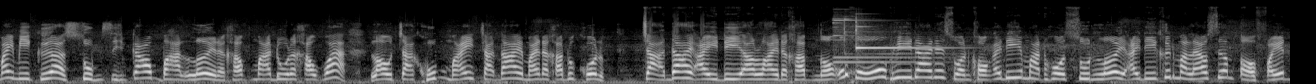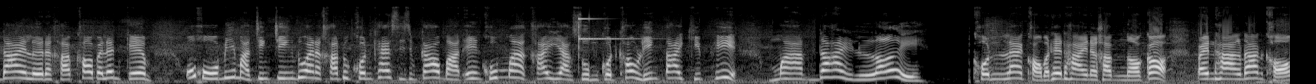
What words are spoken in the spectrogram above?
ไม่มีเกลือสุ่ม 49 บาทเลยนะครับ มาดูนะครับว่าเราจะคุ้มไหมจะได้ไหมนะครับทุกคน จะได้ไอดีอะไรนะครับน้องโอ้โหพี่ได้ในส่วนของไอดีหมัดโหดสุดเลยไอดีขึ้นมาแล้วเชื่อมต่อเฟสได้เลยนะครับเข้าไปเล่นเกมโอ้โห มีหมัดจริง ๆ ด้วยนะครับ ทุกคนแค่ 49 บาทเองคุ้มมาก ใครอยากสุ่มกดเข้าลิงก์ใต้คลิปพี่มาได้เลย คนแรกของประเทศไทยนะครับเนาะก็เป็นทางด้านของ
